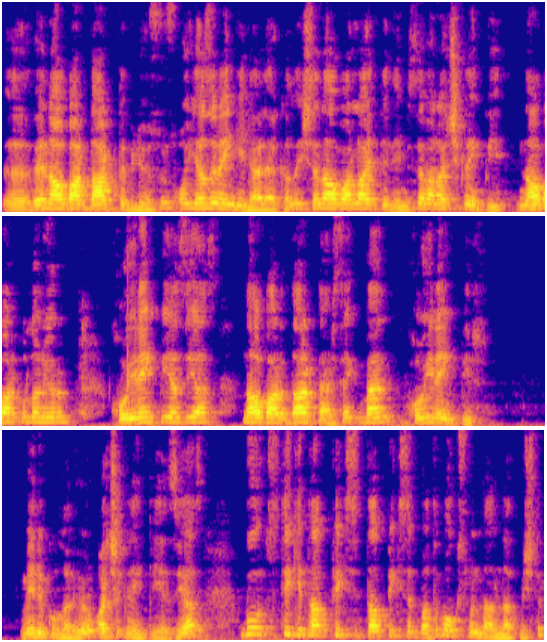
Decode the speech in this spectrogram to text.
e, ve Navbar Dark da biliyorsunuz. O yazı rengiyle alakalı. İşte Navbar Light dediğimizde ben açık renk bir Navbar kullanıyorum. Koyu renk bir yazı yaz. Navbar Dark dersek ben koyu renk bir menü kullanıyorum. Açık renkli yazı yaz. Bu Sticky Tab, Fixed Tab, Fixed Bottom o kısmını da anlatmıştım.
